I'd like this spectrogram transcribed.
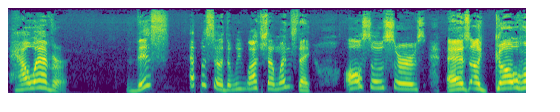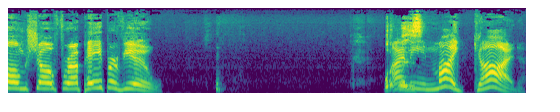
However, this episode that we watched on Wednesday also serves as a go home show for a pay per view. What I mean, my God.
